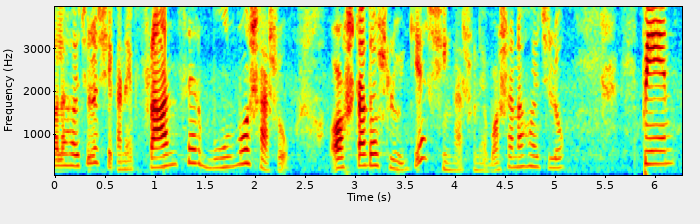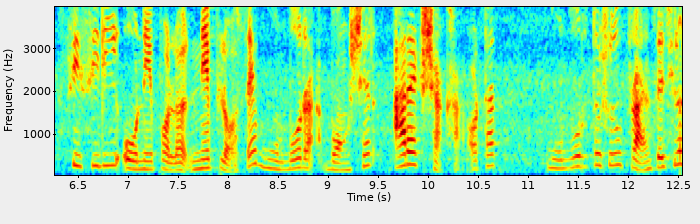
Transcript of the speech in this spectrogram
বলা হয়েছিল? সেখানে ফ্রান্সের পূর্ব শাসক অষ্টাদশ লুইকে সিংহাসনে বসানো হয়েছিল। স্পেন, সিসিডি ও নেপল, নেপলসে মুর্ব বংশের আরেক শাখা। অর্থাৎ মুর্বর তো শুধু ফ্রান্সে ছিল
